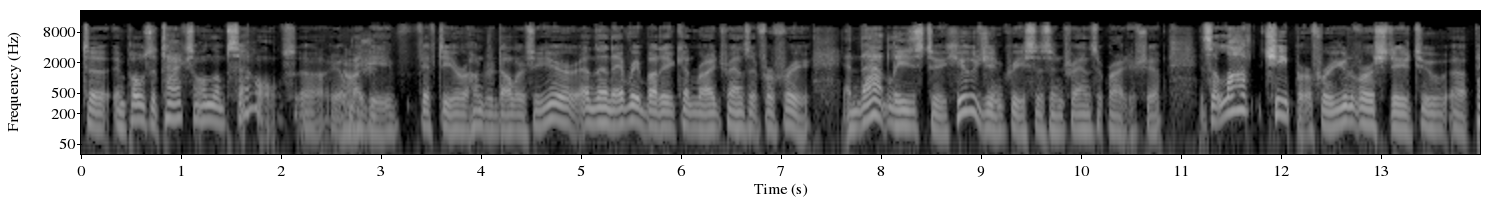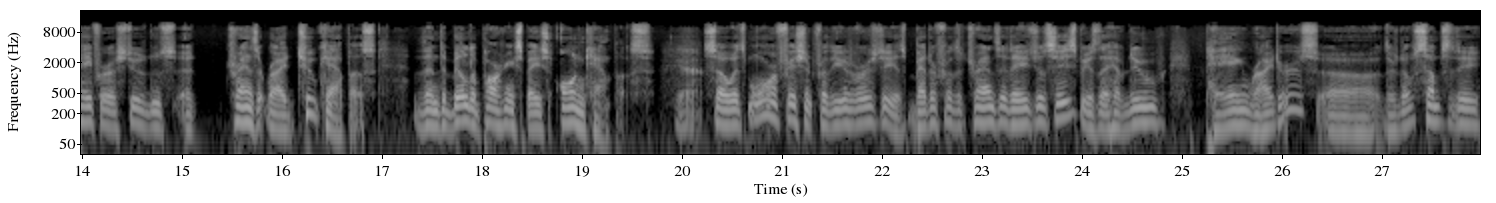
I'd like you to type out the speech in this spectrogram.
to impose a tax on themselves. Uh, you know, maybe fifty or hundred dollars a year, and then everybody can ride transit for free, and that leads to huge increases in transit ridership. It's a lot cheaper for a university to uh, pay for a student's uh, transit ride to campus than to build a parking space on campus. Yeah. So it's more efficient for the university. It's better for the transit agencies because they have new paying riders. Uh, there's no subsidy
